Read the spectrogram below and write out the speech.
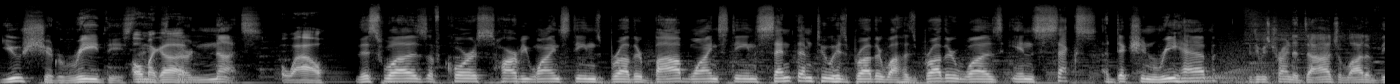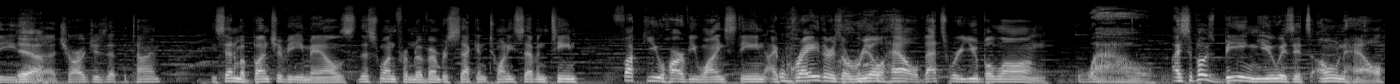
You should read these. Oh my. God. They're nuts. Wow. This was, of course, Harvey Weinstein's brother, Bob Weinstein, sent them to his brother while his brother was in sex addiction rehab because he was trying to dodge a lot of these Yeah. uh, charges at the time. He sent him a bunch of emails. This one from November 2nd, 2017. Fuck you, Harvey Weinstein. I pray there's a real hell. That's where you belong. Wow. I suppose being you is its own hell,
